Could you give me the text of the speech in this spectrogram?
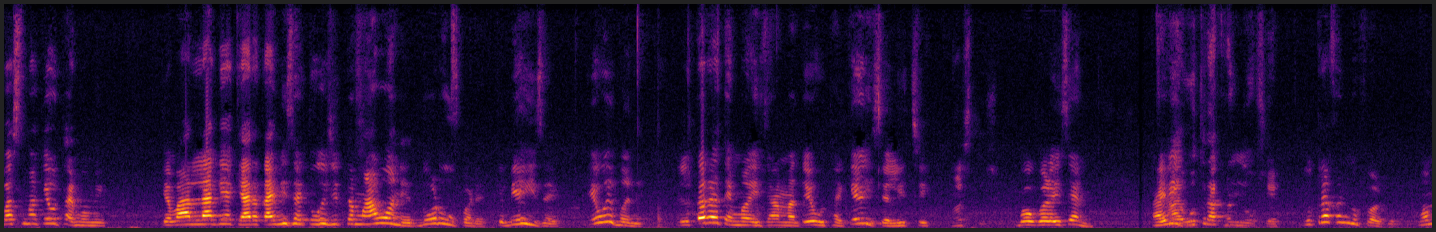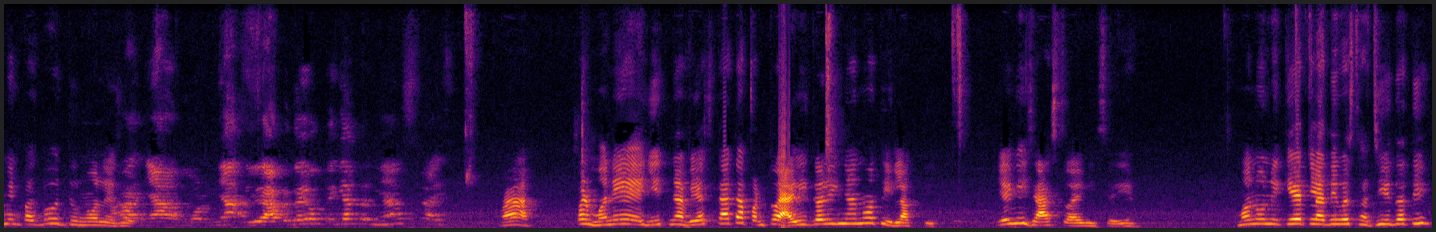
બસમાં કેવું થાય મમ્મી? કે વાર લાગે ક્યારેક આવી જાય તો હજી તમે આવો ને દોડવું પડે કે બેહી જાય. એવું બને. એટલે તરત એ મળી તો એવું થાય. કેવી છે લીચી? મસ્ત. બહુ ગળે છે ને? આ ભાઈ? ઉત્તરાખંડનું છે. ઉત્તરાખંડનું ફળ છે? મમ્મી પાસે બધું નોલેજ હોય. હા પણ મને ગીતના વેચતા હતા પણ તો આવી ગળી ના નહોતી લાગતી. એવી જ આસ્તો આવી છે એમ. મનુની કેટલા દિવસ જીદ હતી?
